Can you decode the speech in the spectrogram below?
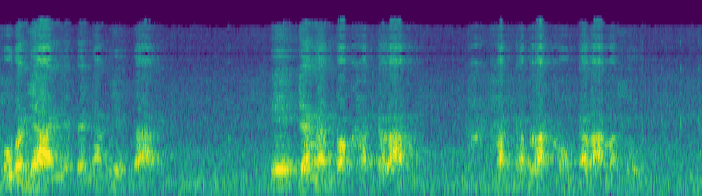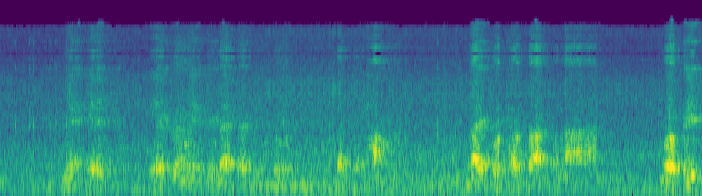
ผู้บรรยายเนี่ยเป็นนักวิทยาศาสตร์เอ๊ะอย่างนั้นก็ขัดกับหลักขัดกับหลักของกาลามาสู เนี่ยเหตุเหตุเรื่องนี้จึงได้ไปพิสูจน์สัจธรรมในพุทธศาสนา เมื่อปี 2518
